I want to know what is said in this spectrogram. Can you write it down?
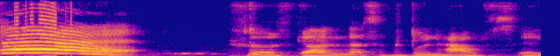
I don't! That's garden, that's a fucking house. eh?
